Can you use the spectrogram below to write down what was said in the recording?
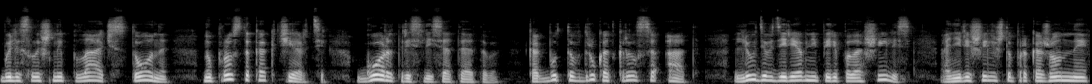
были слышны плач, стоны, ну просто как черти. Горы тряслись от этого как будто вдруг открылся ад. Люди в деревне переполошились, они решили, что прокаженные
